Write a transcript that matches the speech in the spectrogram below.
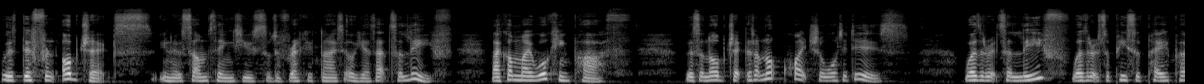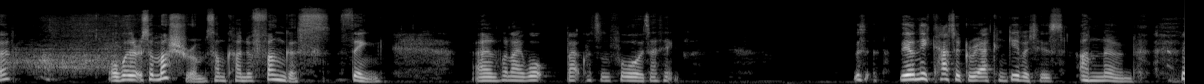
with different objects, you know, some things you sort of recognize. Oh, yeah, that's a leaf. Like on my walking path, there's an object that I'm not quite sure what it is. Whether it's a leaf, whether it's a piece of paper, or whether it's a mushroom, some kind of fungus thing. And when I walk backwards and forwards, I think, this, the only category I can give it is unknown.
